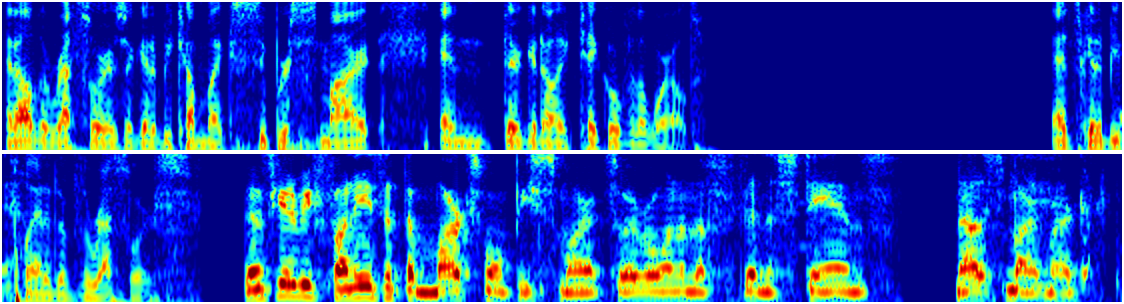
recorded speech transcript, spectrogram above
and all the wrestlers are going to become like super smart, and they're going to like take over the world. And it's going to be Planet of the Wrestlers. What's going to be funny is that the marks won't be smart, so everyone in the in the stands not a smart mark.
